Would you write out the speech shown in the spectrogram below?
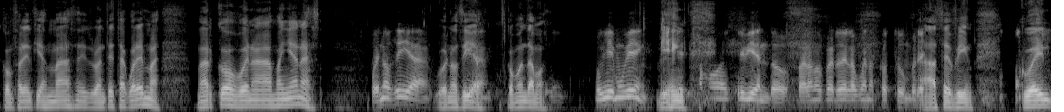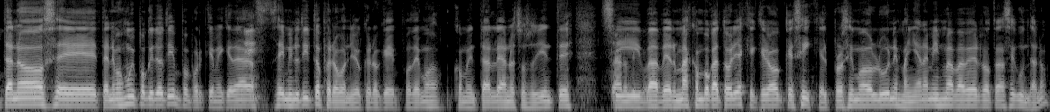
conferencias más eh, durante esta cuaresma. Marcos, buenas mañanas. Buenos días. Buenos días. ¿Cómo andamos? Muy bien, muy bien. Bien. Estamos escribiendo para no perder las buenas costumbres. Haces bien. Cuéntanos, eh, tenemos muy poquito tiempo porque me quedan seis minutitos, pero bueno, yo creo que podemos comentarle a nuestros oyentes si Claro va a haber más convocatorias, que creo que sí, que el próximo lunes, mañana misma, va a haber otra segunda, ¿no?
